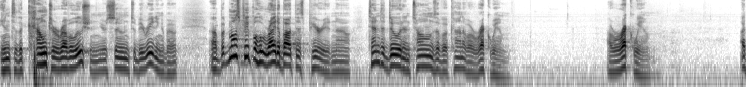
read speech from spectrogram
into the counter revolution you're soon to be reading about. Uh, but most people who write about this period now tend to do it in tones of a kind of a requiem. A requiem. A,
